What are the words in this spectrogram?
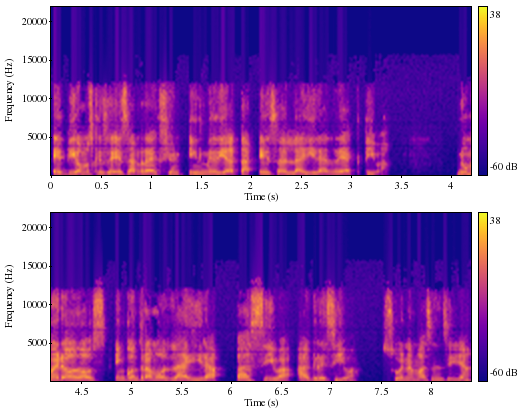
eh, digamos que esa reacción inmediata, esa es la ira reactiva. Número dos, encontramos la ira pasiva-agresiva. Suena más sencilla,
